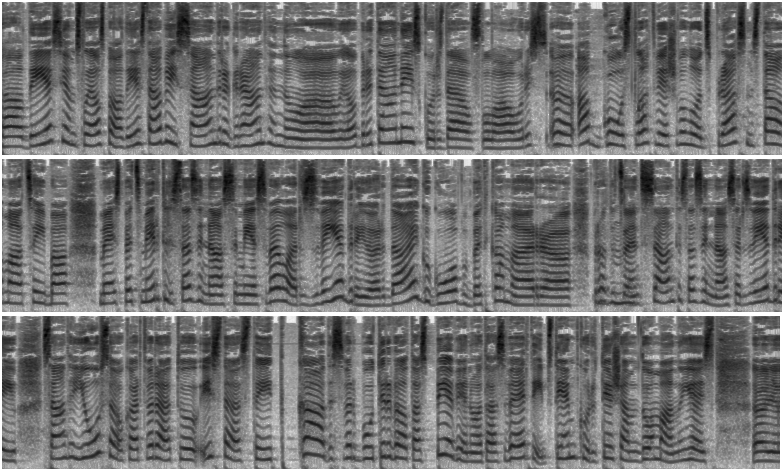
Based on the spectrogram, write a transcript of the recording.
Paldies jums, liels paldies! Tā bija Sandra Granta no Lielbritānijas, kuras dēls Lauris uh, apgūst latviešu valodas prasmes tālmācībā. Mēs pēc mirkļa sazināsimies vēl ar Zviedriju, ar Daigu Gobu, bet kamēr uh, producents mm. Santa sazinās ar Zviedriju, Santa, jūs savukārt varētu izstāstīt, kādas varbūt ir vēl tās pievienot tās vērtības tiem, kuri tiešām domā, nu, ja es uh,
